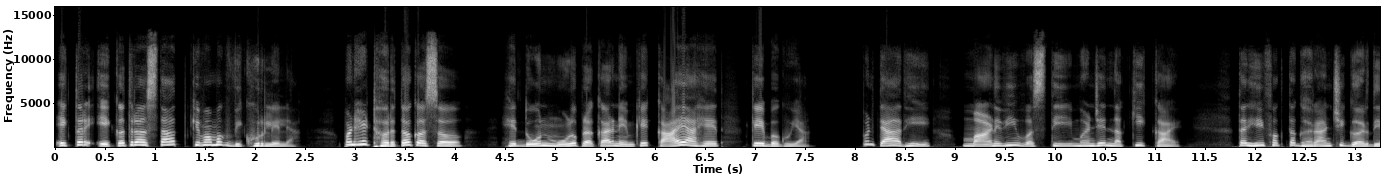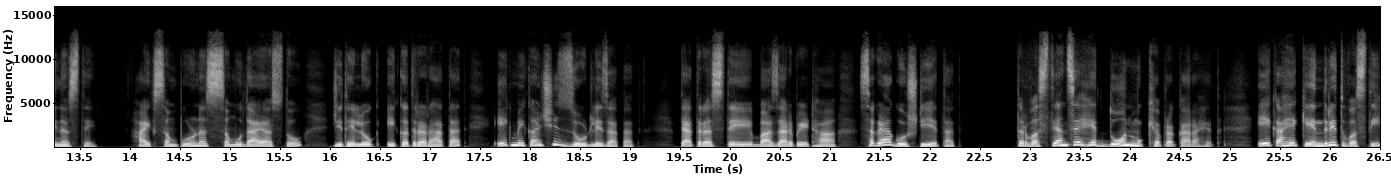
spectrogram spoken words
एकतर एकत्र असतात किंवा मग विखुरलेल्या. पण हे ठरतं कसं? हे दोन मूळ प्रकार नेमके काय आहेत ते बघूया. पण त्याआधी मानवी वस्ती म्हणजे नक्की काय? तर ही फक्त घरांची गर्दी नसते. हा एक संपूर्ण समुदाय असतो जिथे लोक एकत्र राहतात एकमेकांशी जोडले जातात. त्यात रस्ते बाजारपेठा सगळ्या गोष्टी येतात. तर वस्त्यांचे हे दोन मुख्य प्रकार आहेत. एक आहे केंद्रित वस्ती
